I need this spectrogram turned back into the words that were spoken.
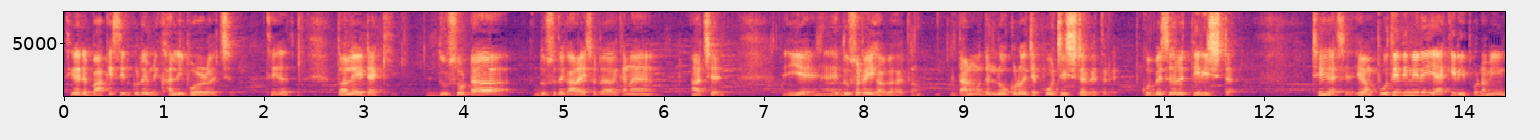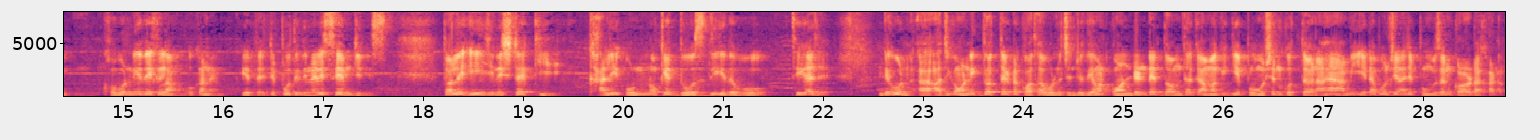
ঠিক আছে? বাকি সিটগুলো এমনি খালি পড়ে রয়েছে, ঠিক আছে? তাহলে এটা কি? দুশোটা, দুশো থেকে আড়াইশোটা এখানে আছে ইয়ে এই দুশোটাই হবে হয়তো। তার মধ্যে লোক রয়েছে পঁচিশটা ভেতরে, খুব বেশি হলে তিরিশটা। ঠিক আছে? এবং প্রতিদিনের এই একই রিপোর্ট আমি খবর নিয়ে দেখলাম ওখানে এতে যে প্রতিদিনের এই সেম জিনিস। তাহলে এই জিনিসটা কি? খালি অন্যকে দোষ দিয়ে দেবো, ঠিক আছে? দেখুন আজকে অনেক দত্ত একটা কথা বলেছেন, যদি আমার কন্টেন্টের দম থাকে, আমাকে গিয়ে প্রমোশন করতে হবে না। হ্যাঁ আমি এটা বলছি না যে প্রমোশন করাটা খারাপ।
